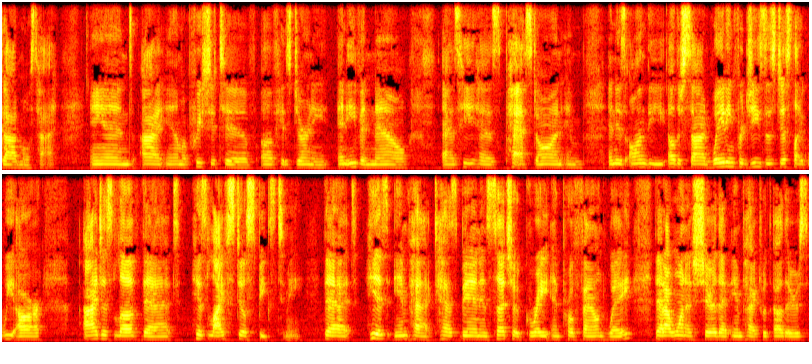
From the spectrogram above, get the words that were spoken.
God Most High. And I am appreciative of his journey. And even now, as he has passed on and, and is on the other side, waiting for Jesus, just like we are, I just love that his life still speaks to me. That his impact has been in such a great and profound way that I want to share that impact with others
